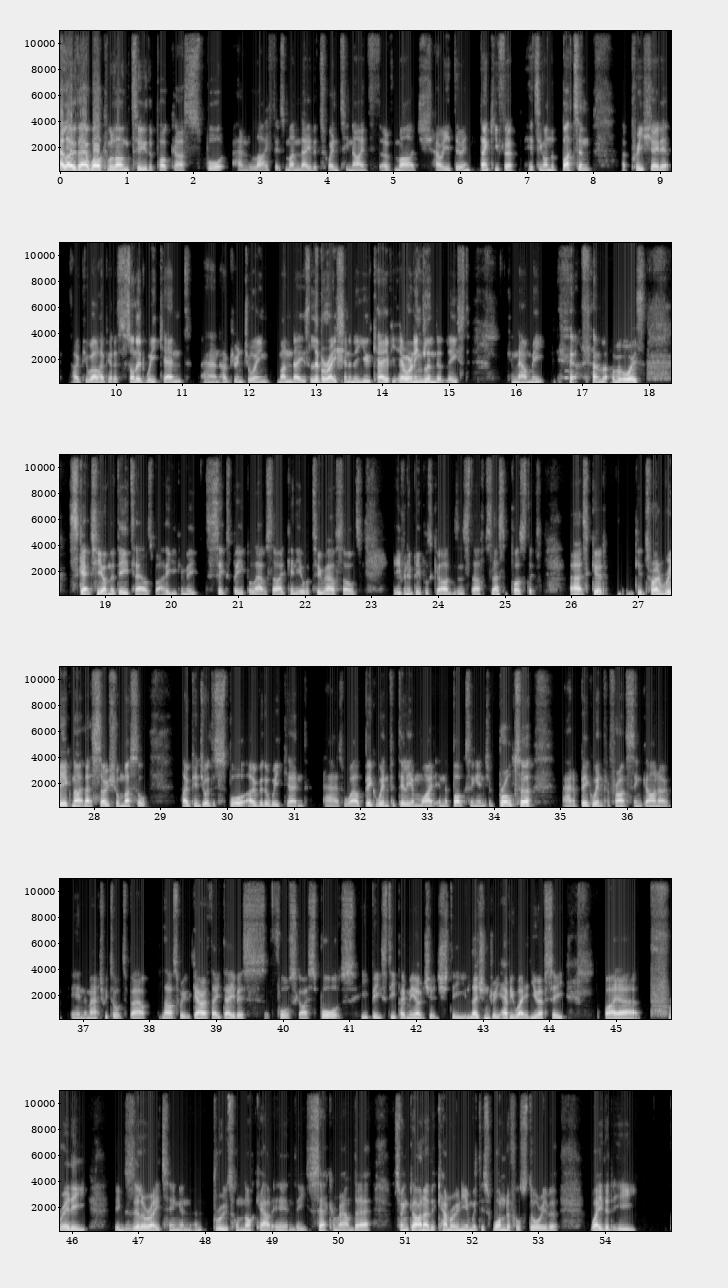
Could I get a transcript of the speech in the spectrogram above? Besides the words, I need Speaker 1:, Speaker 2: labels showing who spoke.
Speaker 1: Hello there. Welcome along to the podcast Sport and Life. It's Monday, the 29th of March. How are you doing? Thank you for hitting on the button. Appreciate it. Hope you're well. Hope you had a solid weekend and hope you're enjoying Monday's liberation in the UK. If you're here or in England, at least, can now meet. I'm always sketchy on the details, but I think you can meet six people outside, can you? Or two households, even in people's gardens and stuff. So that's a positive. Uh, it's good. Get, try and reignite that social muscle Hope you enjoyed the sport over the weekend as well. Big win for Dillian Whyte in the boxing in Gibraltar, and a big win for Francis Ngannou in the match we talked about last week with Gareth A. Davis for Sky Sports. He beats Stipe Miocic, the legendary heavyweight in UFC, by a pretty exhilarating and, and, brutal knockout in the second round there. So Ngannou, the Cameroonian, with this wonderful story of a way that he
